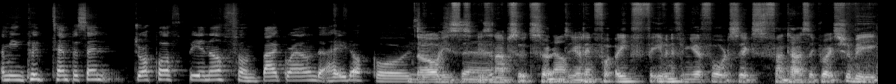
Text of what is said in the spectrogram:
I mean, could 10% drop off be enough on background at Haydock? Or is it No, just, he's he's an uh, absolute certainty. I think for, I think f- even if you can get four to six, fantastic price. Should be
